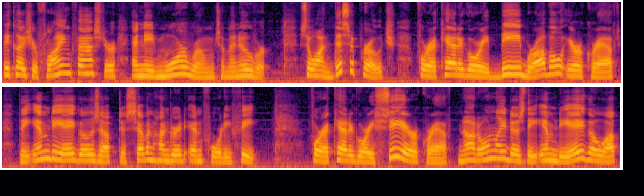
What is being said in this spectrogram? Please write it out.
because you're flying faster and need more room to maneuver. So on this approach, for a Category B Bravo aircraft, the MDA goes up to 740 feet. For a Category C aircraft, not only does the MDA go up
